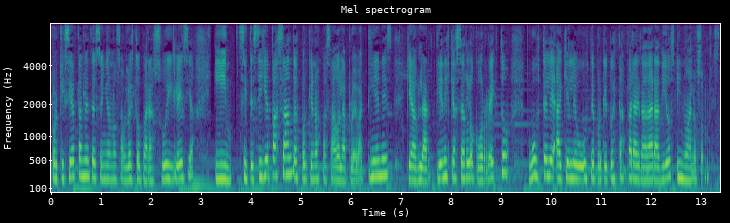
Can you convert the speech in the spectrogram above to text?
porque ciertamente el Señor nos habló esto para su iglesia y si te sigue pasando es porque no has pasado la prueba. Tienes que hablar, tienes que hacer lo correcto, gústele a quien le guste, porque tú estás para agradar a Dios y no a los hombres.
